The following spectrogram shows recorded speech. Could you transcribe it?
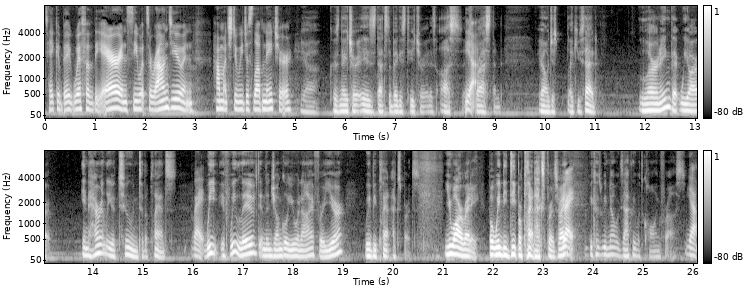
take a big whiff of the air and see what's around you and how much do we just love nature. Yeah, because nature is that's the biggest teacher. It is us Yeah. expressed, and you know, just like you said, learning that we are inherently attuned to the plants. Right. We, if we lived in the jungle, you and I, for a year, we'd be plant experts. You are already, but we'd be deeper plant experts, right? Right. Because we know exactly what's calling for us. Yeah.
